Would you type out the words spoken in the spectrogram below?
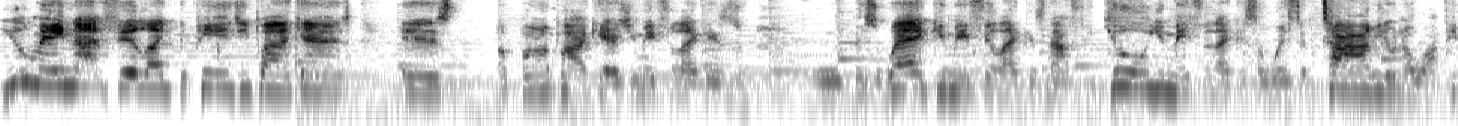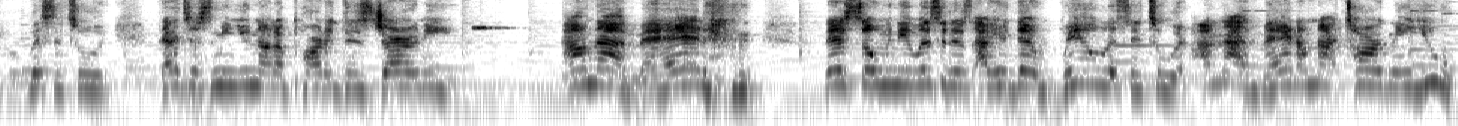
You may not feel like the PG podcast is a bomb podcast. You may feel like it's it's whack. You may feel like it's not for you. You may feel like it's a waste of time. You don't know why people listen to it. That just means you're not a part of this journey. I'm not mad. There's so many listeners out here that will listen to it. I'm not mad. I'm not targeting you.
